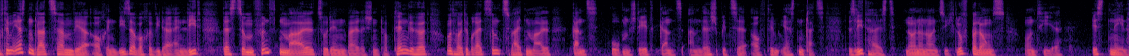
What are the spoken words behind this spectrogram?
Auf dem ersten Platz haben wir auch in dieser Woche wieder ein Lied, das zum fünften Mal zu den bayerischen Top Ten gehört und heute bereits zum zweiten Mal ganz oben steht, ganz an der Spitze auf dem ersten Platz. Das Lied heißt 99 Luftballons und hier ist Nene.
